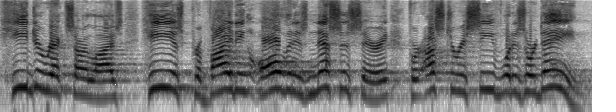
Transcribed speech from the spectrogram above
He directs our lives, He is providing all that is necessary for us to receive what is ordained.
